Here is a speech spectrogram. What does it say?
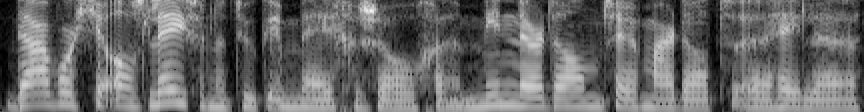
daar word je als lezer natuurlijk in meegezogen. Minder dan zeg maar dat uh, hele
